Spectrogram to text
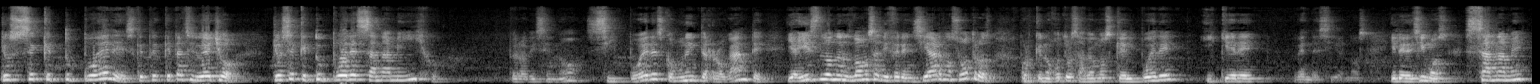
yo sé que tú puedes. ¿Qué, ¿Qué, tal si lo he hecho? Yo sé que tú puedes sanar a mi hijo. Pero dice, no, si puedes como una interrogante. Y ahí es donde nos vamos a diferenciar nosotros, porque nosotros sabemos que Él puede y quiere bendecirnos. Y le decimos, sáname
